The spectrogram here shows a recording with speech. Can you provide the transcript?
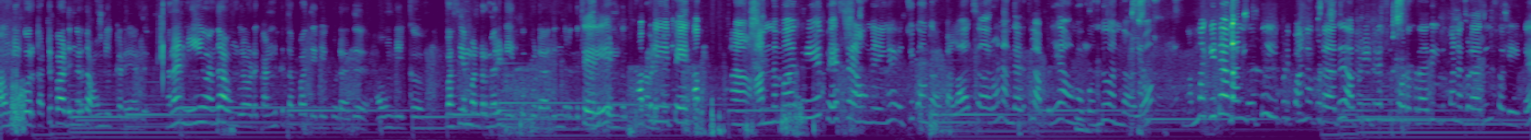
அவங்களுக்கு ஒரு கட்டுப்பாடுங்கிறது அவங்களுக்கு கிடையாது. ஆனா நீ வந்து அவங்களோட கண்ணுக்கு தப்பா தெரியக்கூடாது. அவங்களுக்கு வசியம் பண்ற மாதிரி நீ இருக்க கூடாதுங்கிறது சரி, அப்படி அந்த மாதிரியே பேசுறவங்கன்னு வச்சுக்கோங்க. கலாச்சாரம் அந்த இடத்துல அப்படியே அவங்க கொண்டு வந்தாலும் நம்ம கிட்ட வந்துட்டு இப்படி பண்ணக்கூடாது அப்படி ட்ரெஸ் போடக்கூடாது இது பண்ணக்கூடாதுன்னு சொல்லிட்டு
